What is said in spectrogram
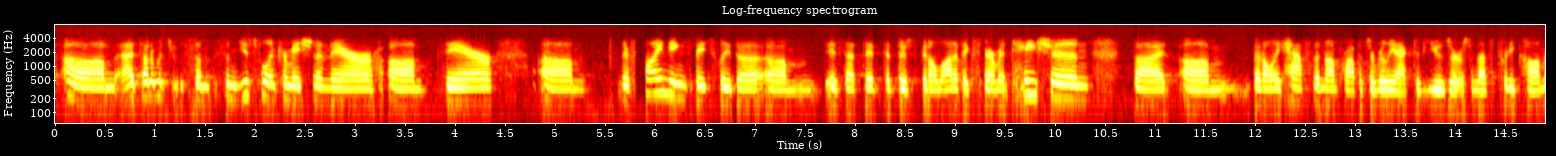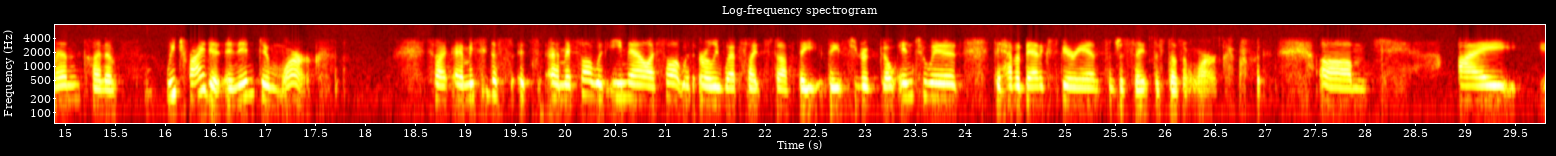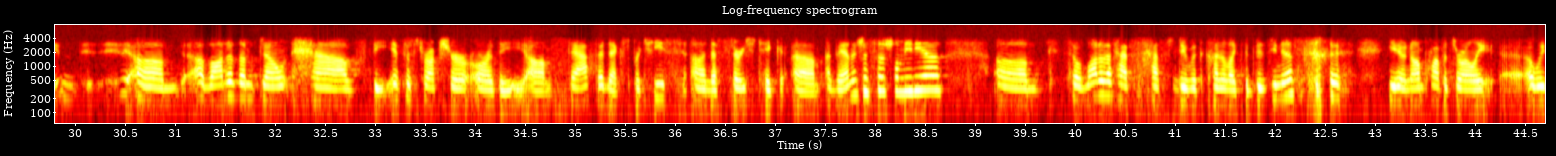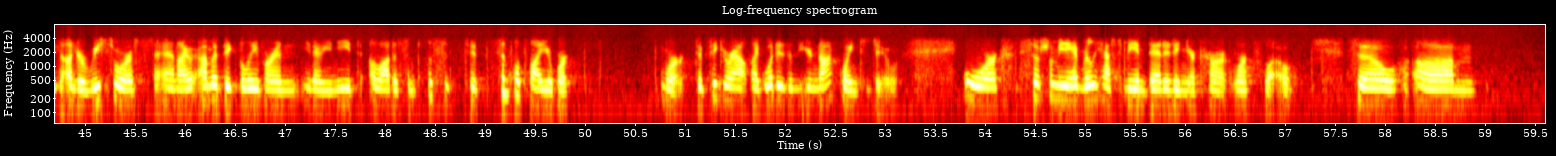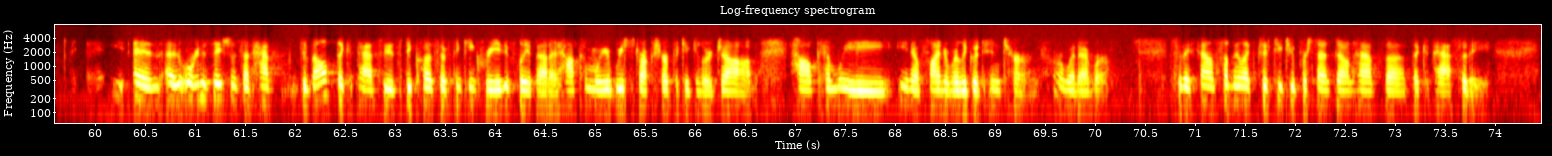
um, I thought it was some some useful information in there. Um, their um, their findings basically the um, is that, that that there's been a lot of experimentation, but um, but only half of the nonprofits are really active users, and that's pretty common. Kind of, we tried it and it didn't work. So I, I see this. It's mean, I saw it with email. I saw it with early website stuff. They they sort of go into it. They have a bad experience and just say this doesn't work. um, I um, a lot of them don't have the infrastructure or the um, staff and expertise uh, necessary to take um, advantage of social media. Um, so a lot of that has, has to do with kind of like the busyness. you know, nonprofits are only uh, always under resourced, and I, I'm a big believer in you know you need a lot of simplicity to simplify your work work to figure out like what is it that you're not going to do, or social media really has to be embedded in your current workflow. So um, and, and, organizations that have developed the capacity is because they're thinking creatively about it. How can we restructure a particular job? How can we, you know, find a really good intern or whatever? So they found something like 52% don't have the, the capacity.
